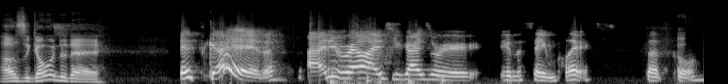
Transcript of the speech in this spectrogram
How's it going today? It's good. I didn't realize you guys were in the same place. That's cool.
